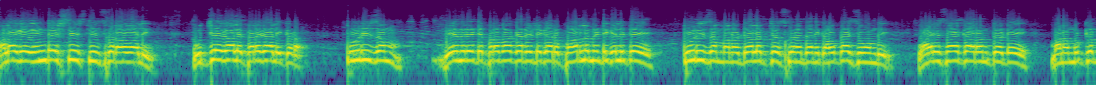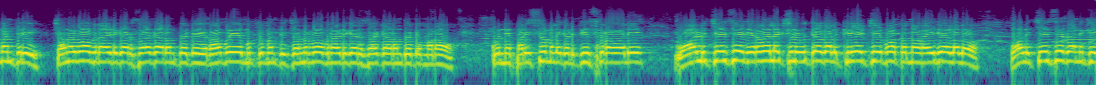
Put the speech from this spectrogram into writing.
అలాగే ఇండస్ట్రీస్ తీసుకురావాలి. ఉద్యోగాలు పెరగాలి ఇక్కడ. టూరిజం వేమిరెడ్డి ప్రభాకర్ రెడ్డి గారు పార్లమెంట్కి వెళితే టూరిజం మనం డెవలప్ చేసుకునే దానికి అవకాశం ఉంది. వారి సహకారంతో మన ముఖ్యమంత్రి చంద్రబాబు నాయుడు గారి సహకారంతో రాబోయే ముఖ్యమంత్రి చంద్రబాబు నాయుడు గారి సహకారంతో మనం కొన్ని పరిశ్రమలు ఇక్కడ తీసుకురావాలి. వాళ్ళు చేసేది ఇరవై లక్షల ఉద్యోగాలు క్రియేట్ చేయబోతున్నారు ఐదేళ్ళలో. వాళ్ళు చేసేదానికి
